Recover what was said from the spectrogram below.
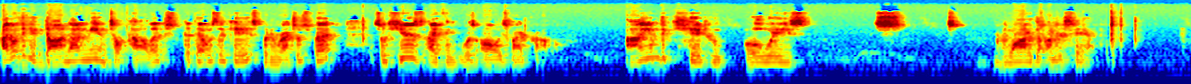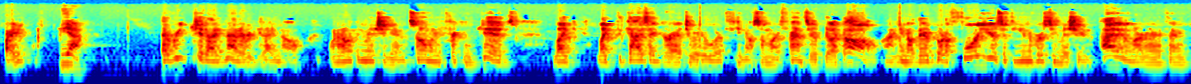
I don't think it dawned on me until college that that was the case. But in retrospect, so here's I think was always my problem. I am the kid who always wanted to understand, right? Yeah. every kid I not every kid I know. When I went to Michigan, so many freaking kids like like the guys I graduated with, you know, some of my friends, they would be like, oh, you know, they would go to four years at the University of Michigan. I didn't learn anything.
